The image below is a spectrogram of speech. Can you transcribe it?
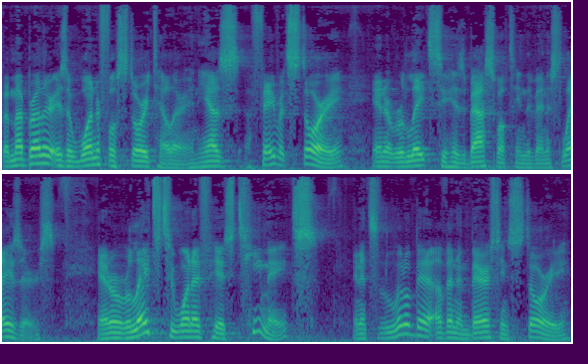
but my brother is a wonderful storyteller, and he has a favorite story, and it relates to his basketball team, the Venice Lasers. And it relates to one of his teammates, and it's a little bit of an embarrassing story.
